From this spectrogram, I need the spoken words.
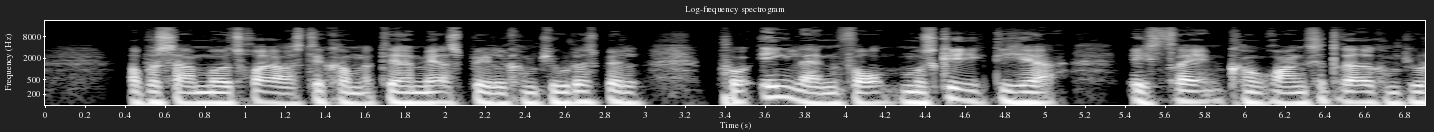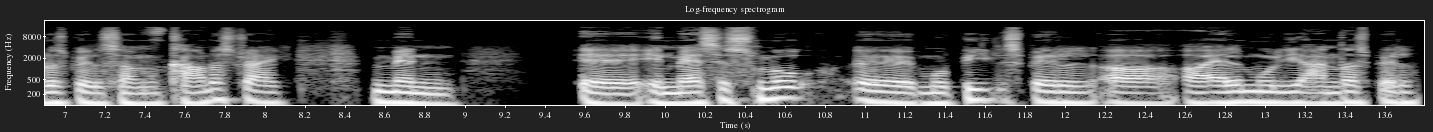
Og på samme måde tror jeg også, det kommer det her med at spille computerspil på en eller anden form. Måske ikke de her ekstremt konkurrencedrevet computerspil som Counter-Strike, men øh, en masse små øh, mobilspil og, og alle mulige andre spil.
